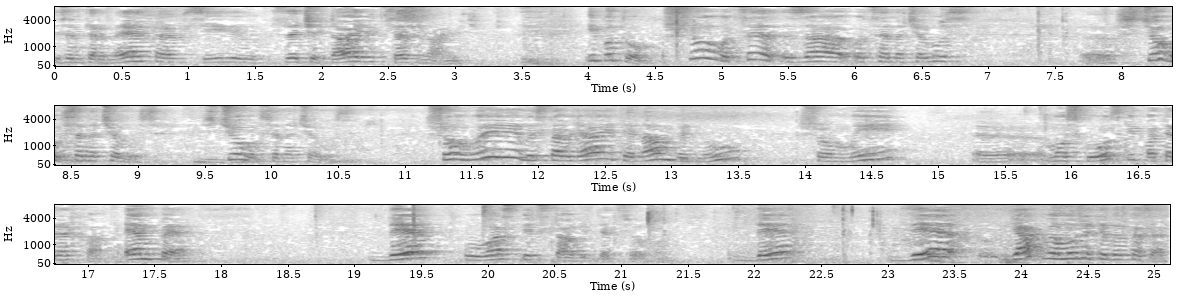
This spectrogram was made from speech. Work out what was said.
із, інтернету, всі це читають, це знають. І потім, що оце за оце почалось? З чого все почалося? З чого все почалося? Що ви виставляєте нам вину, що ми е, московський патріархат, МП. Де у вас підстави для цього? Де, де, як ви можете доказати?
